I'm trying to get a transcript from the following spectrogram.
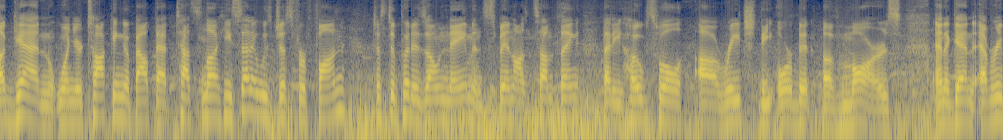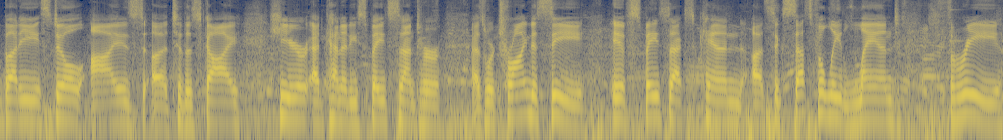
Again, when you're talking about that Tesla, he said it was just for fun, just to put his own name and spin on something that he hopes will uh, reach the orbit of Mars. And again, everybody still eyes uh, to the sky here at Kennedy Space Center as we're trying to see if SpaceX can uh, successfully land three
